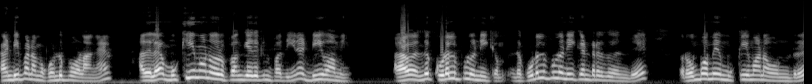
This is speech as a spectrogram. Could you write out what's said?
கண்டிப்பாக நம்ம கொண்டு போகலாங்க அதில் முக்கியமான ஒரு பங்கு எதுக்குன்னு பார்த்தீங்கன்னா டிவாமிங் அதாவது வந்து குடல் புழு நீக்கம். இந்த குடல் புழு நீக்கன்றது வந்து ரொம்பவுமே முக்கியமான ஒன்று.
